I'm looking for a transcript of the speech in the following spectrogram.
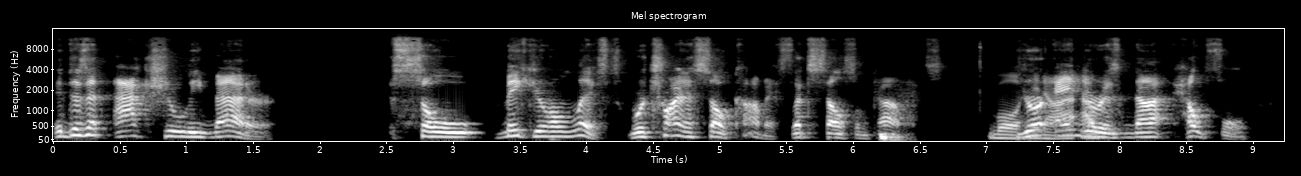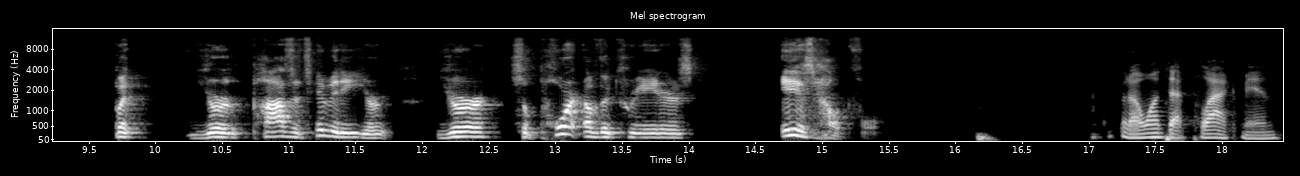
it doesn't actually matter. So make your own list. We're trying to sell comics. Let's sell some comics. Well, your you know, I- anger I- is not helpful, but your positivity, your your support of the creators is helpful. But I want that plaque, man.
